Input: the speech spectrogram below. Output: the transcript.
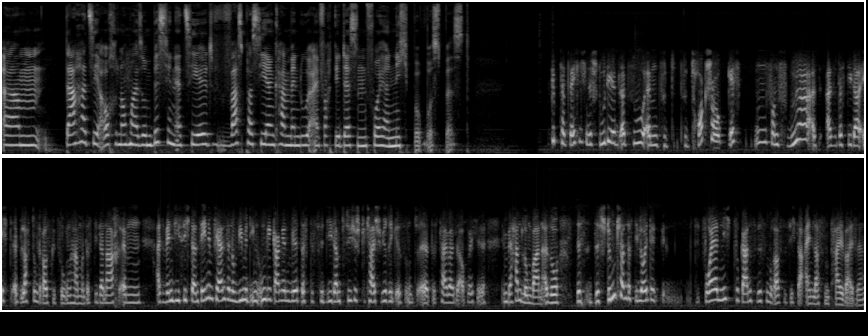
ähm, da hat sie auch noch mal so ein bisschen erzählt, was passieren kann, wenn du einfach dir dessen vorher nicht bewusst bist. Es gibt tatsächlich eine Studie dazu ähm, zu, zu Talkshow-Gästen von früher, also, also, dass die da echt Belastung draus gezogen haben und dass die danach, ähm, also wenn die sich dann sehen im Fernsehen und wie mit ihnen umgegangen wird, dass das für die dann psychisch total schwierig ist und äh, dass teilweise auch welche in Behandlung waren. Also das, das stimmt schon, dass die Leute vorher nicht so ganz wissen, worauf sie sich da einlassen, teilweise.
